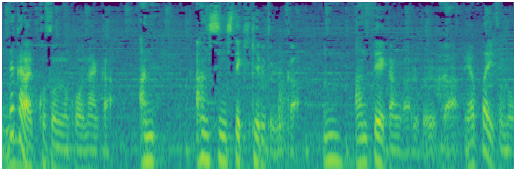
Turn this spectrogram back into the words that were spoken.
ん。だからこその、こう、なんか、安安心して聴けるというか、うん。安定感があるというか、やっぱりその、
